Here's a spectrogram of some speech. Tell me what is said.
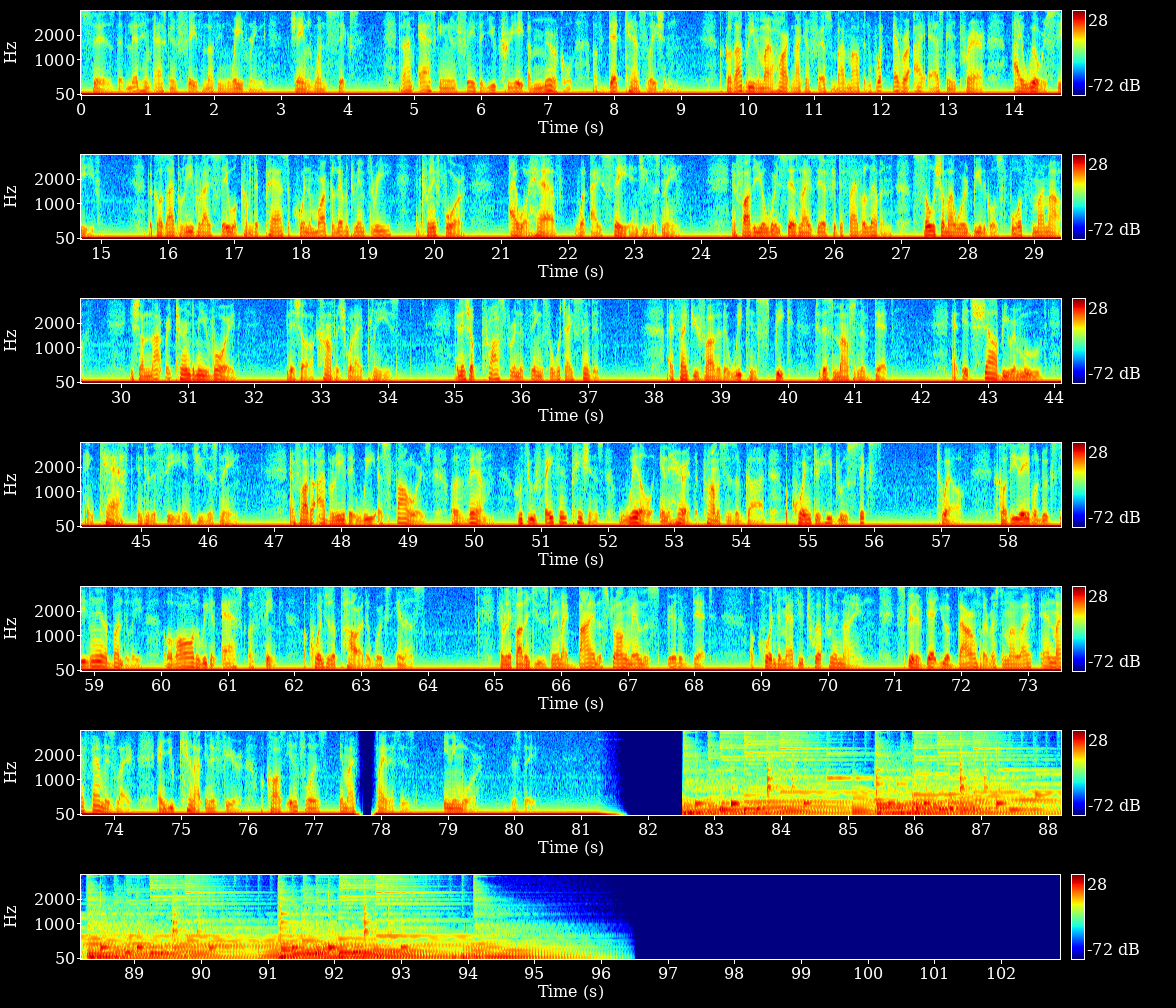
says that let him ask in faith, nothing wavering, James 1 6. And I'm asking in faith that you create a miracle of debt cancellation. Because I believe in my heart and I confess with my mouth that whatever I ask in prayer, I will receive. Because I believe what I say will come to pass according to Mark 11 23 and 24. I will have what I say in Jesus' name. And Father, your word says in Isaiah 55 11, So shall my word be that goes forth from my mouth. It shall not return to me void, and it shall accomplish what I please. And it shall prosper in the things for which I sent it. I thank you, Father, that we can speak to this mountain of debt, and it shall be removed and cast into the sea in Jesus' name. And Father, I believe that we as followers of them who through faith and patience will inherit the promises of God according to Hebrews 6 12, because he's able to do exceedingly and abundantly above all that we can ask or think according to the power that works in us. Heavenly Father, in Jesus' name, I bind the strong man of the spirit of debt according to Matthew 12 29. Spirit of debt, you are bound for the rest of my life and my family's life, and you cannot interfere or cause influence in my finances anymore this day.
